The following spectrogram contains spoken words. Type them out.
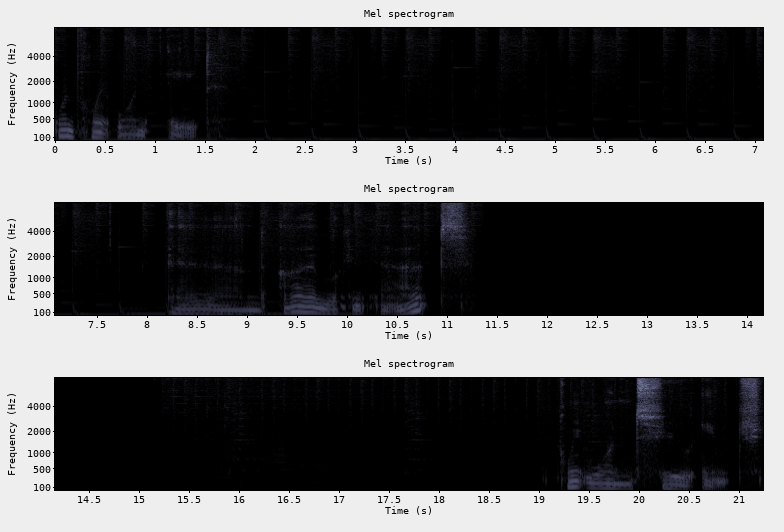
1.18. And I'm looking at 0.12 inch.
